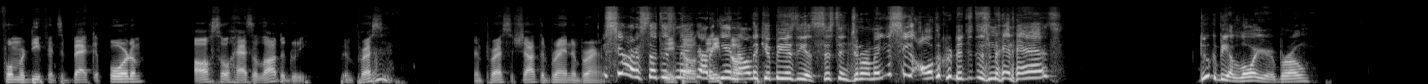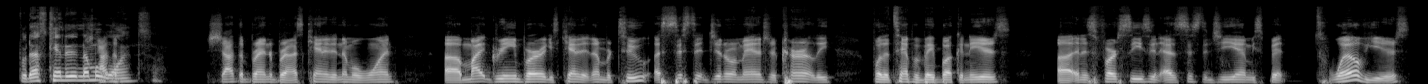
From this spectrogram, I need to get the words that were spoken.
Former defensive back at Fordham, also has a law degree. Impressive. Mm. Impressive. Shout to Brandon Brown. You see all the stuff this man got to get, and all he could be is the assistant general man. You see all the credentials this man has? Dude could be a lawyer, bro. But that's candidate number shout one. To, shout to Brandon Brown. That's candidate number one. Uh, Mike Greenberg is candidate number two, assistant general manager currently for the Tampa Bay Buccaneers. Uh, in his first season as assistant GM, he spent 12 years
